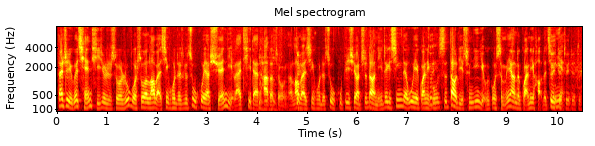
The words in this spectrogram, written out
但是有个前提就是说，如果说老百姓或者这个住户要选你来替代他的时候呢，老百姓或者住户必须要知道你这个新的物业管理公司到底曾经有过什么样的管理好的经验。对对对对。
